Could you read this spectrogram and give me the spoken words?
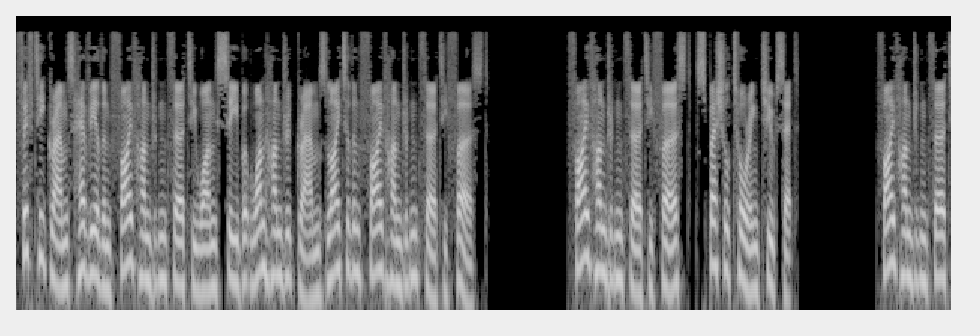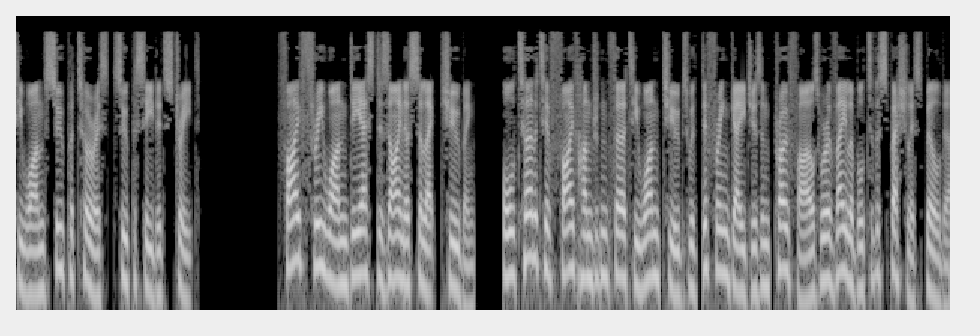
50 grams heavier than 531C but 100 grams lighter than 531st. 531st, Special Touring Tubeset 531 Super Tourist, Superseded Street 531 DS Designer Select Tubing Alternative 531 tubes with differing gauges and profiles were available to the specialist builder.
